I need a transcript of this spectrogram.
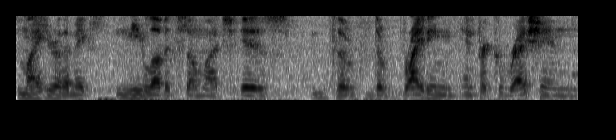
my hero that makes me love it so much is the the writing and progression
